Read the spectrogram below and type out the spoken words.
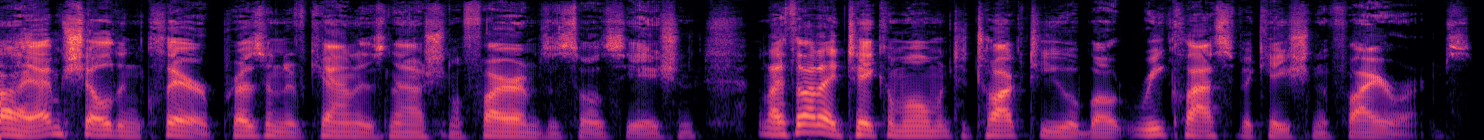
Hi, I'm Sheldon Clare, President of Canada's National Firearms Association, and I thought I'd take a moment to talk to you about reclassification of firearms.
